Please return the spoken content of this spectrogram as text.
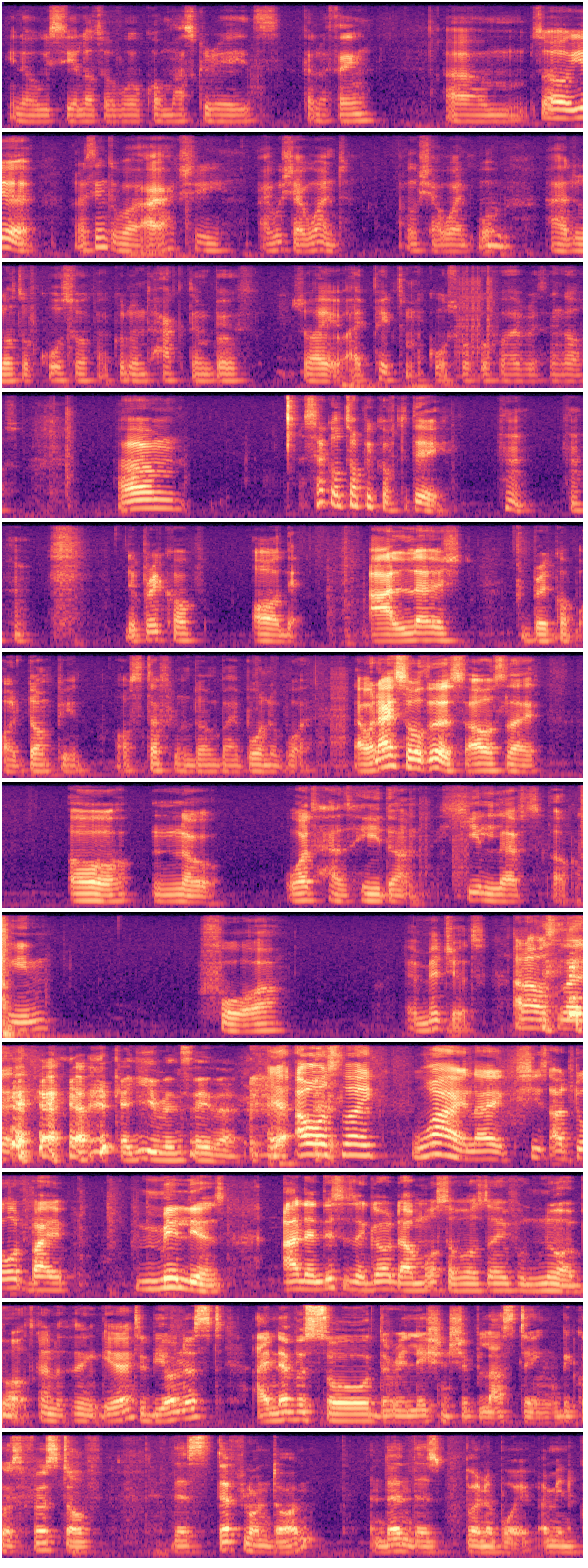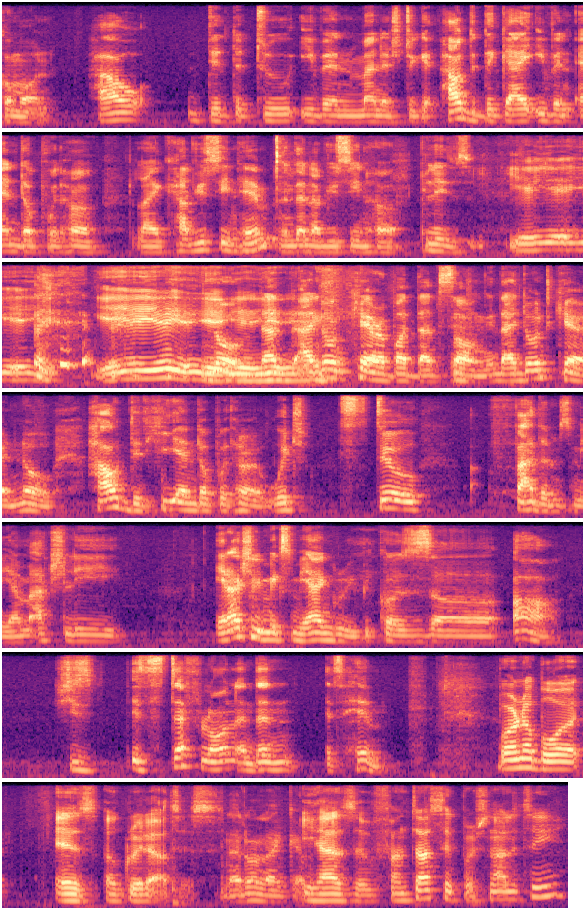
you know, we see a lot of what we call masquerades kind of thing. Um, so yeah, when I think about, it, I actually I wish I went. I wish I went, but Mm. I had a lot of coursework. I couldn't hack them both, so I I picked my coursework over everything else. Um, second topic of the day. Hmm. the breakup or the alleged breakup or dumping of Stefflon Don by Burna Boy. Now, when I saw this, I was like, oh no, what has he done? He left a queen for a midget. And I was like, Can you even say that? I was like, why? Like she's adored by millions, and then this is a girl that most of us don't even know about, kind of thing. Yeah. To be honest, I never saw the relationship lasting because first off, there's Stefflon Don, and then there's Burna Boy. I mean, come on, how did the two even manage to get? How did the guy even end up with her? Like, have you seen him, and then have you seen her? Please. Yeah, yeah, yeah, yeah, yeah, yeah, yeah, yeah. no, yeah, that yeah, I don't care about that song. and I don't care. No, how did he end up with her? Which still fathoms me. I'm actually, it actually makes me angry because uh ah, she's it's Stefflon and then it's him. Burna Boy is a great artist. I don't like him. He has a fantastic personality.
